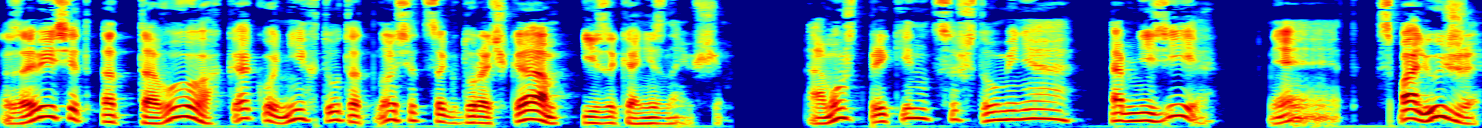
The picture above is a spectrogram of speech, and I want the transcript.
Зависит от того, как у них тут относятся к дурачкам, языка не знающим. А может прикинуться, что у меня амнезия? Нет, Спалюсь же.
